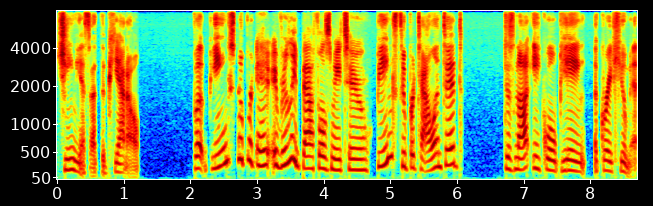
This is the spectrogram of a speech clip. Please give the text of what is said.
genius at the piano. But being super, it, it really baffles me too. Being super talented does not equal being a great human.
